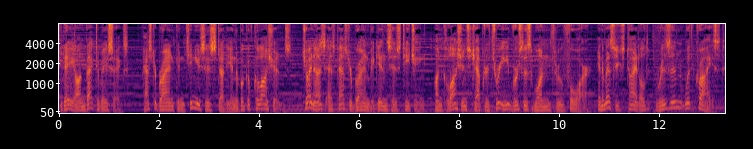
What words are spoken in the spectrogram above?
Today on Back to Basics, Pastor Brian continues his study in the book of Colossians. Join us as Pastor Brian begins his teaching on Colossians chapter 3 verses 1 through 4 in a message titled Risen with Christ.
